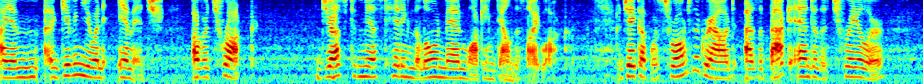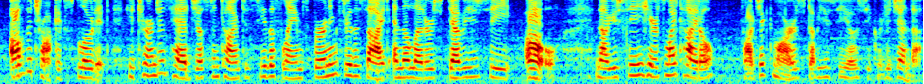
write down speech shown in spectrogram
I am uh, giving you an image of a truck just missed hitting the lone man walking down the sidewalk. Jacob was thrown to the ground as the back end of the trailer of the truck exploded. He turned his head just in time to see the flames burning through the side and the letters WCO. Now you see, here's my title, Project Mars WCO Secret Agenda.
